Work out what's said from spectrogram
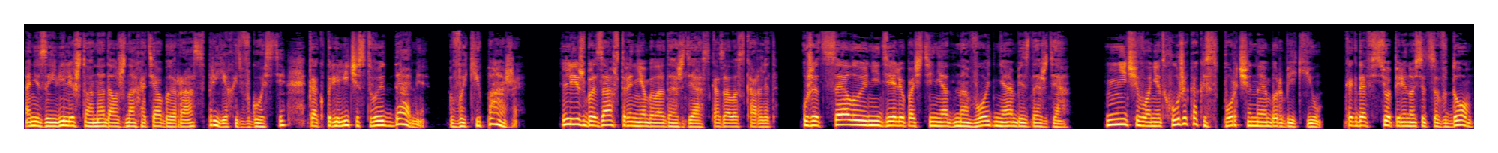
Они заявили, что она должна хотя бы раз приехать в гости, как приличествует даме, в экипаже. «Лишь бы завтра не было дождя», — сказала Скарлетт. «Уже целую неделю почти ни одного дня без дождя. Ничего нет хуже, как испорченное барбекю, когда все переносится в дом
